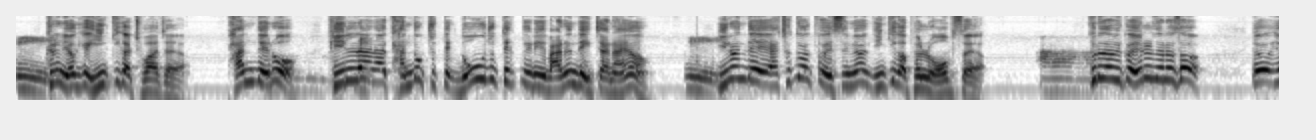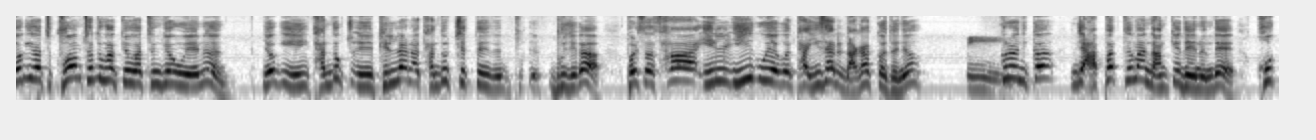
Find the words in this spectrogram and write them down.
네. 그럼 여기가 인기가 좋아져요. 반대로 빌라나 단독주택, 노후주택들이 많은 데 있잖아요. 네. 이런 데 초등학교가 있으면 인기가 별로 없어요. 아, 그러다 보니까 예를 들어서 여, 여기 같은 구암초등학교 같은 경우에는 여기 이 단독 빌라나 단독주택 부지가 벌써 4, 1, 2 구역은 다 이사를 나갔거든요. 네. 그러니까 이제 아파트만 남게 되는데 곧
